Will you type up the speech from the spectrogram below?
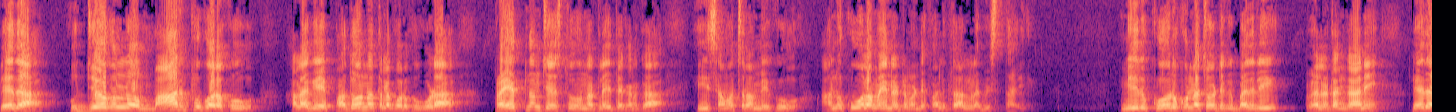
లేదా ఉద్యోగంలో మార్పు కొరకు అలాగే పదోన్నతుల కొరకు కూడా ప్రయత్నం చేస్తూ ఉన్నట్లయితే కనుక ఈ సంవత్సరం మీకు అనుకూలమైనటువంటి ఫలితాలు లభిస్తాయి. మీరు కోరుకున్న చోటికి బదిలీ వెళ్ళటం కానీ లేదా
